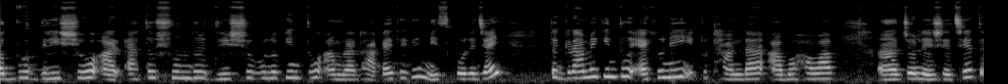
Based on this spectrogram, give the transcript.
অদ্ভুত দৃশ্য আর এত সুন্দর দৃশ্যগুলো কিন্তু আমরা ঢাকায় থেকে মিস করে যাই। তো গ্রামে কিন্তু এখনই একটু ঠান্ডা আবহাওয়া চলে এসেছে। তো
